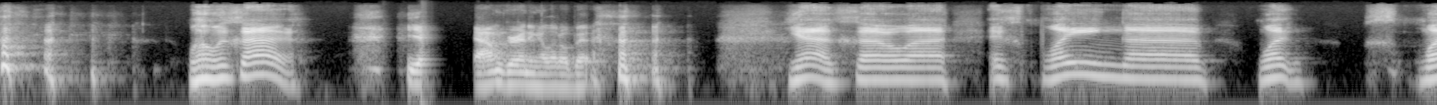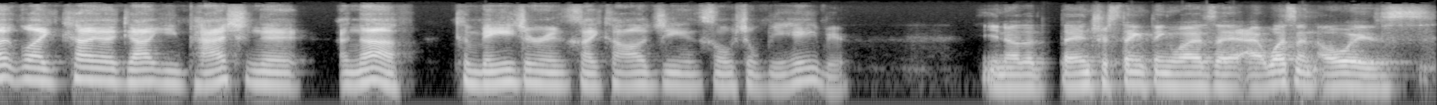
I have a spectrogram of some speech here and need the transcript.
what was that? Yeah, I'm grinning a little bit. yeah. So uh, explain uh, what what like kind of got you passionate enough to major in psychology and social behavior. You know, the, the interesting thing was I, I wasn't always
